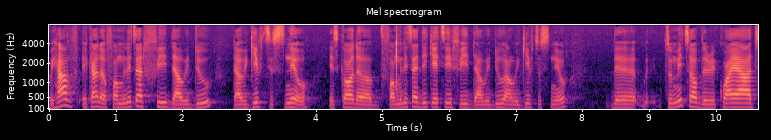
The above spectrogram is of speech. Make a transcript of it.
We have a kind of formulated feed that we do that we give to snail. It's called a formulated DKT feed that we do and we give to snail. The, to meet up the required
